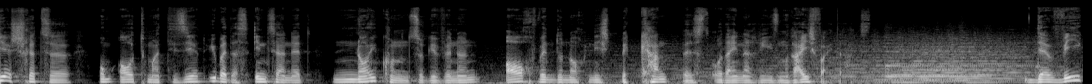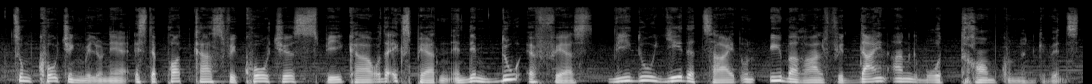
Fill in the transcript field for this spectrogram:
Vier Schritte, um automatisiert über das Internet Neukunden zu gewinnen, auch wenn du noch nicht bekannt bist oder eine riesen Reichweite hast. Der Weg zum Coaching-Millionär ist der Podcast für Coaches, Speaker oder Experten, in dem du erfährst, wie du jederzeit und überall für dein Angebot Traumkunden gewinnst.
